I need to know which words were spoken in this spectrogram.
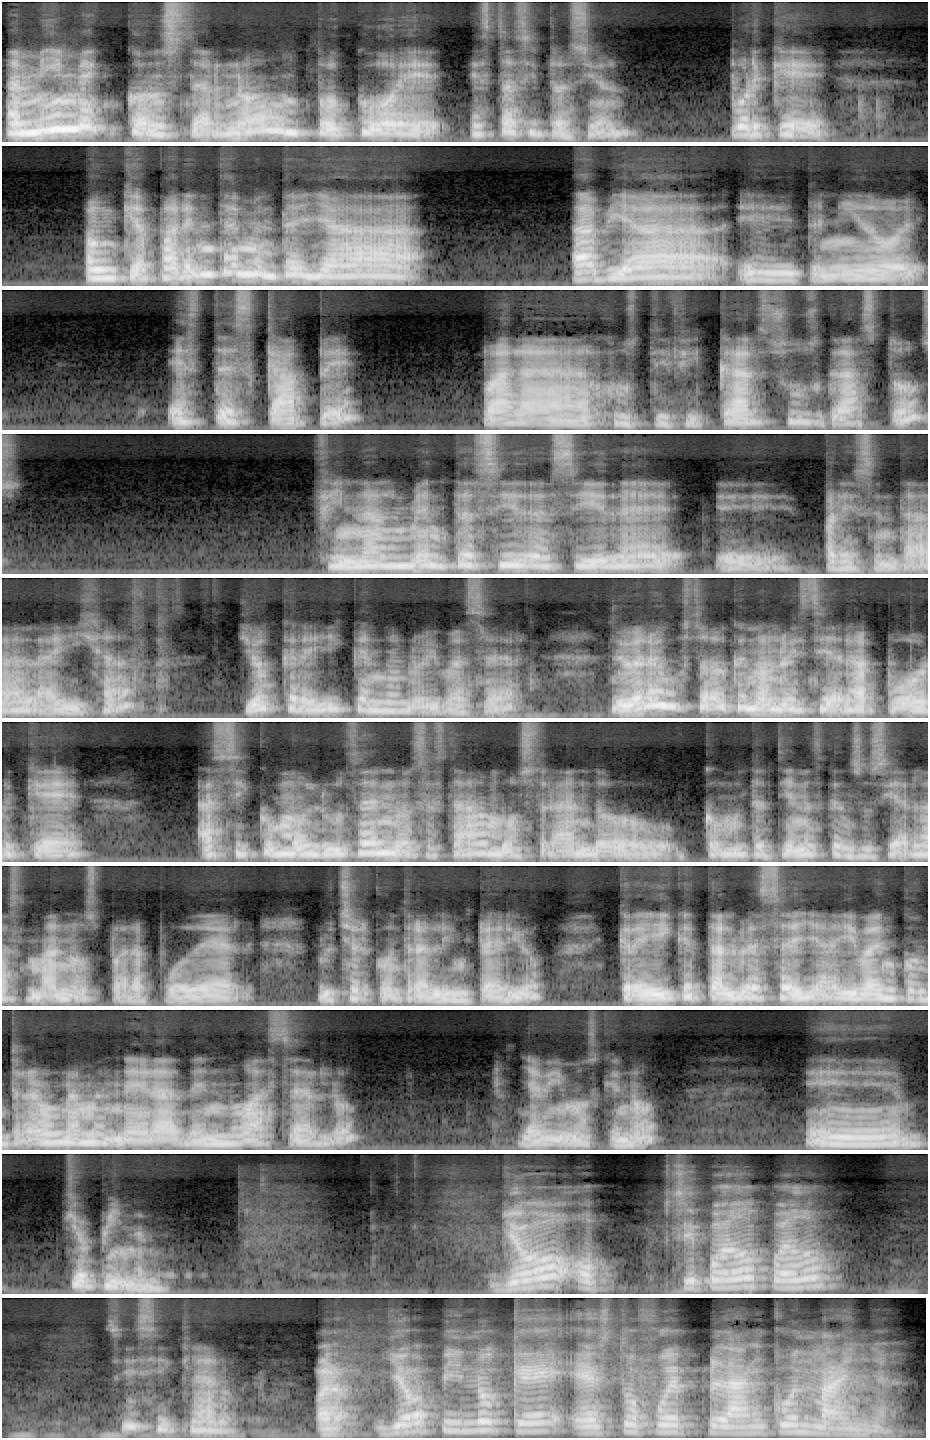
A mí me consternó un poco esta situación porque aunque aparentemente ya había eh, tenido este escape para justificar sus gastos, finalmente sí decide eh, presentar a la hija. Yo creí que no lo iba a hacer. Me hubiera gustado que no lo hiciera porque así como Lucen nos estaba mostrando cómo te tienes que ensuciar las manos para poder luchar contra el imperio, creí que tal vez ella iba a encontrar una manera de no hacerlo. Ya vimos que no. Eh, ¿Qué opinan? Yo, sí puedo, puedo. Sí, sí, claro. Bueno, yo opino que esto fue plan con maña.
